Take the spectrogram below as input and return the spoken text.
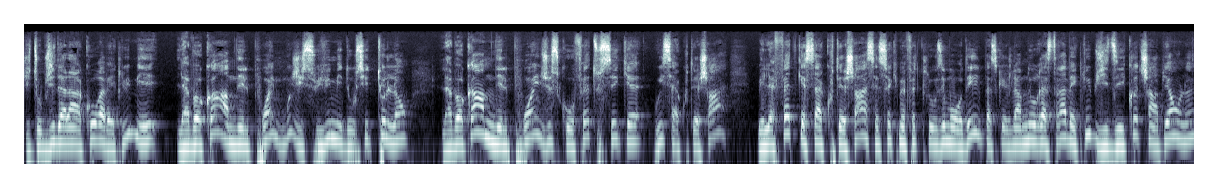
J'étais obligé d'aller en cours avec lui, mais l'avocat a amené le point. Moi, j'ai suivi mes dossiers tout le long. L'avocat a amené le point jusqu'au fait, tu sais que oui, ça a coûté cher, mais le fait que ça a coûté cher, c'est ça qui m'a fait closer mon deal parce que je l'ai emmené au restaurant avec lui, puis j'ai dit, écoute, champion, là,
